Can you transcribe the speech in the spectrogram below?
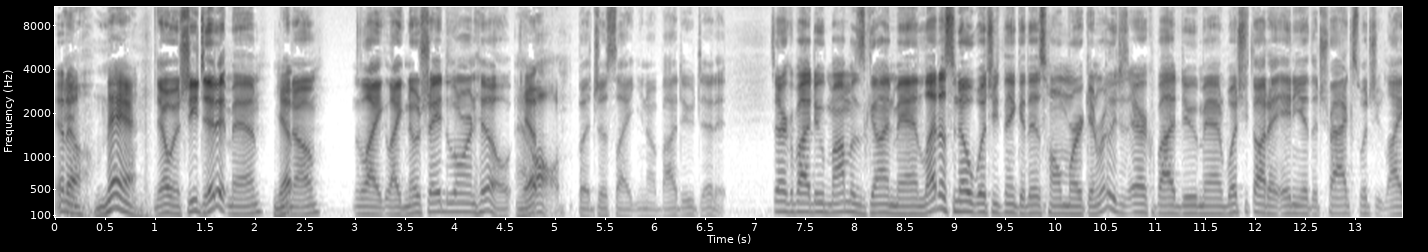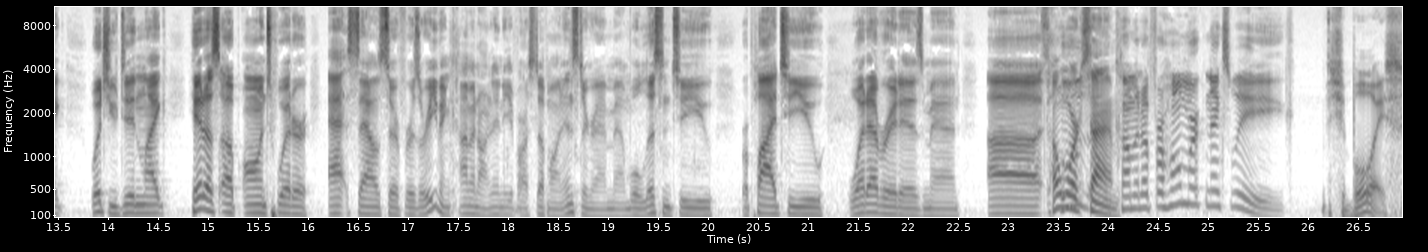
you know, man. Yo, and she did it, man. You know, like like no shade to Lauryn Hill at Yep. all, but just like you know, Badu did it. It's Erykah Badu, Mama's Gun, man. Let us know what you think of this homework, and really just Erykah Badu, man. What you thought of any of the tracks, what you like, what you didn't like. Hit us up on Twitter at Sound Surfers, or even comment on any of our stuff on Instagram, man. We'll listen to you, reply to you, whatever it is, man. Uh, It's homework time. Coming up for homework next week. It's your boys,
